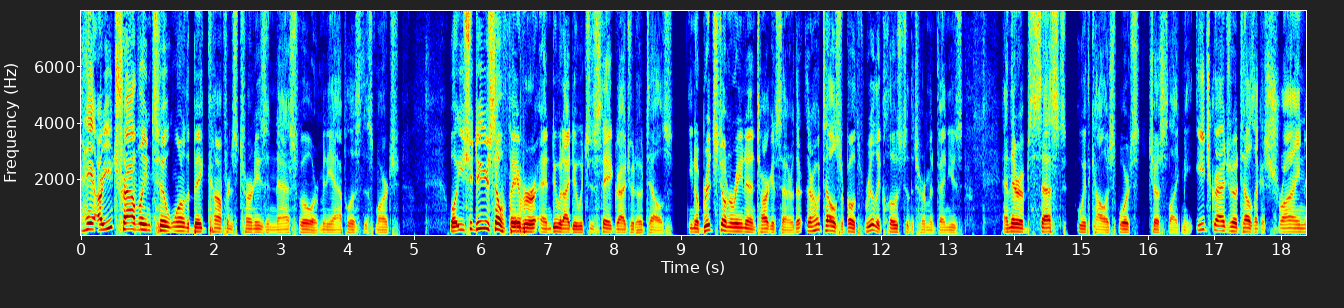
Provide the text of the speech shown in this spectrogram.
Hey, are you traveling to one of the big conference tourneys in Nashville or Minneapolis this March? Well, you should do yourself a favor and do what I do, which is stay at graduate hotels. You know, Bridgestone Arena and Target Center, their, their hotels are both really close to the tournament venues, and they're obsessed with college sports just like me. Each graduate hotel is like a shrine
